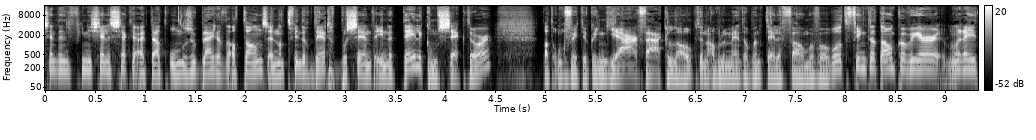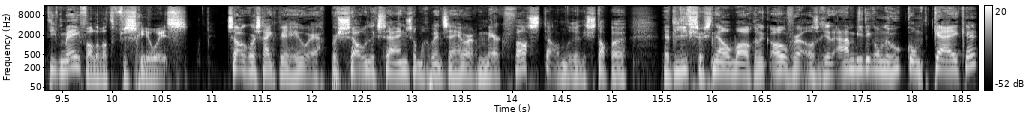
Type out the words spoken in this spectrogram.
in de financiële sector. Uit dat onderzoek blijkt dat althans. En dan 20, 30% in de telecomsector. Wat ongeveer natuurlijk een jaar vaak loopt. Een abonnement op een telefoon bijvoorbeeld. Vind ik dat ook alweer relatief meevallen wat het verschil is. Het zou ook waarschijnlijk weer heel erg persoonlijk zijn. Sommige mensen zijn heel erg merkvast. De anderen die stappen het liefst zo snel mogelijk over als er een aanbieding om de hoek komt kijken.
